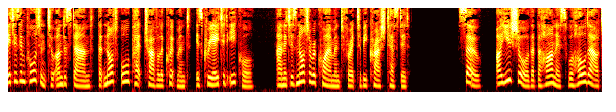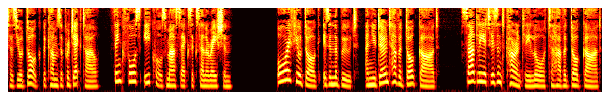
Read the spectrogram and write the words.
It is important to understand that not all pet travel equipment is created equal, and it is not a requirement for it to be crash tested. So, are you sure that the harness will hold out as your dog becomes a projectile? Think force equals mass x acceleration. Or if your dog is in the boot and you don't have a dog guard, Sadly it isn't currently law to have a dog guard.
